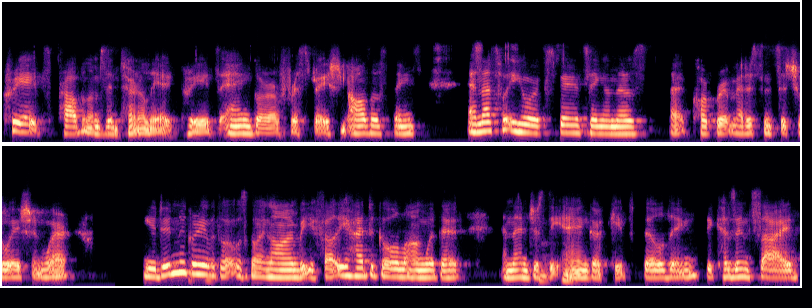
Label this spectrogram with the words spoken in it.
creates problems internally. It creates anger or frustration, all those things. And that's what you were experiencing in those that corporate medicine situation where you didn't agree with what was going on, but you felt you had to go along with it. And then just mm-hmm. the anger keeps building because inside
